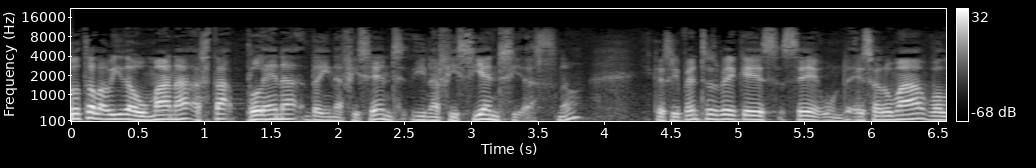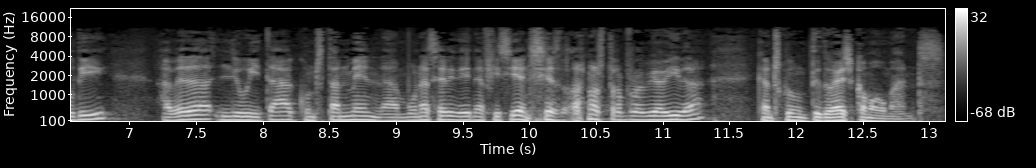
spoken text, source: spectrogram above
tota la vida humana està plena d'ineficiències, no? I que si penses bé que és ser un ésser humà vol dir haver de lluitar constantment amb una sèrie d'ineficiències de la nostra pròpia vida que ens constitueix com a humans.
